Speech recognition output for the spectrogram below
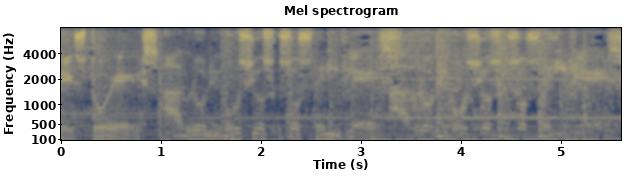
Esto es Agronegocios Sostenibles. Agronegocios Sostenibles.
